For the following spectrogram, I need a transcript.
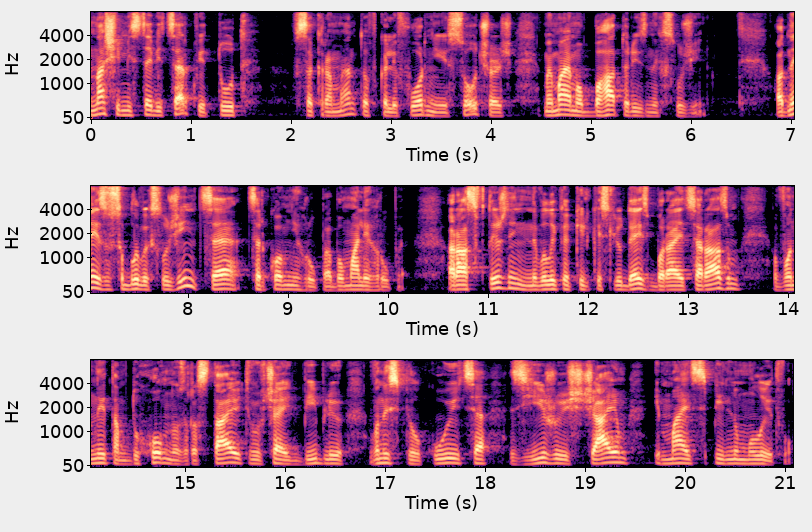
нашій місцевій церкві тут, в Сакраменто, в Каліфорнії, Soul Church, ми маємо багато різних служінь. Одне із особливих служінь це церковні групи або малі групи. Раз в тиждень невелика кількість людей збирається разом, вони там духовно зростають, вивчають Біблію, вони спілкуються з їжею, з чаєм і мають спільну молитву.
